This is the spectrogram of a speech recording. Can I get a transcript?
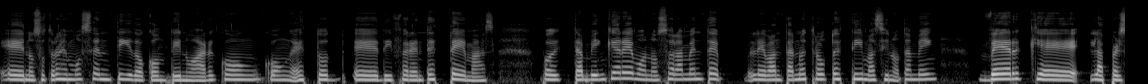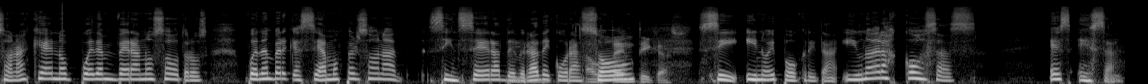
eh, nosotros hemos sentido continuar con, con estos eh, diferentes temas, porque también queremos no solamente levantar nuestra autoestima, sino también ver que las personas que nos pueden ver a nosotros, pueden ver que seamos personas sinceras, de verdad, de Ujú. corazón. Auténticas. Sí, y no hipócrita. Y una de las cosas es esa.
